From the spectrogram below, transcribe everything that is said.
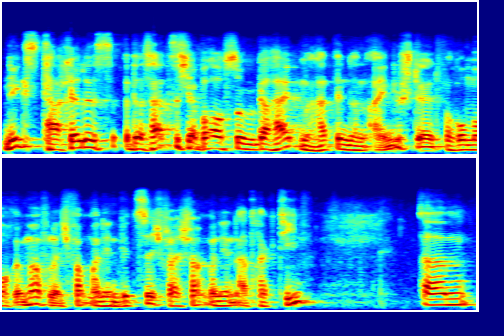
Nix Tacheles, das hat sich aber auch so gehalten. Man hat den dann eingestellt, warum auch immer. Vielleicht fand man den witzig, vielleicht fand man den attraktiv. Ähm,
